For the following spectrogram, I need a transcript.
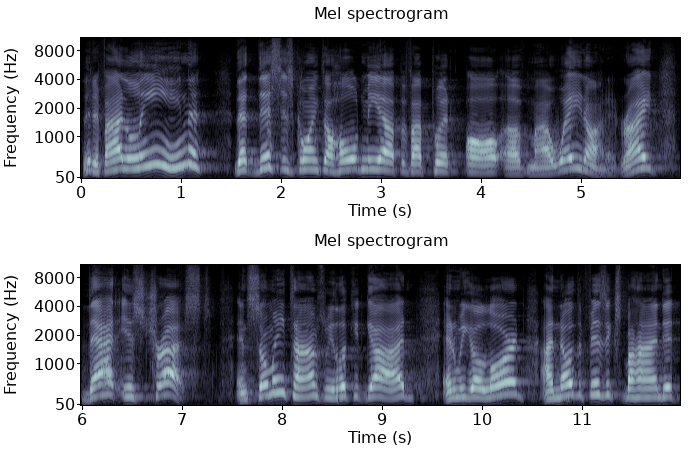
that if I lean, that this is going to hold me up if I put all of my weight on it, right? That is trust. And so many times we look at God and we go, Lord, I know the physics behind it.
